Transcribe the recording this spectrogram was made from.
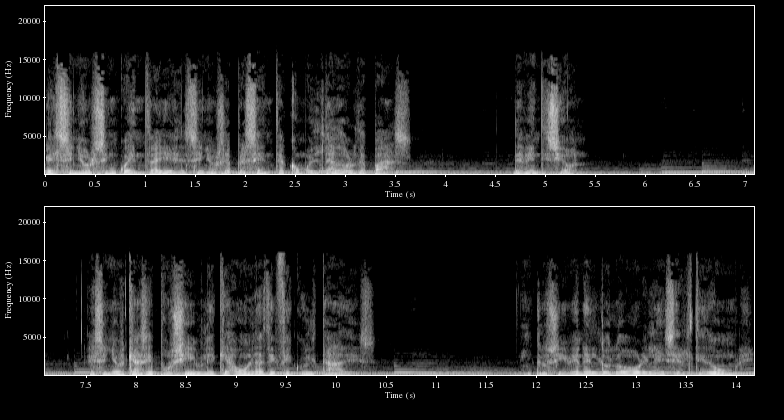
el Señor se encuentra y el Señor se presenta como el dador de paz, de bendición. El Señor que hace posible que aún las dificultades, inclusive en el dolor, en la incertidumbre,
